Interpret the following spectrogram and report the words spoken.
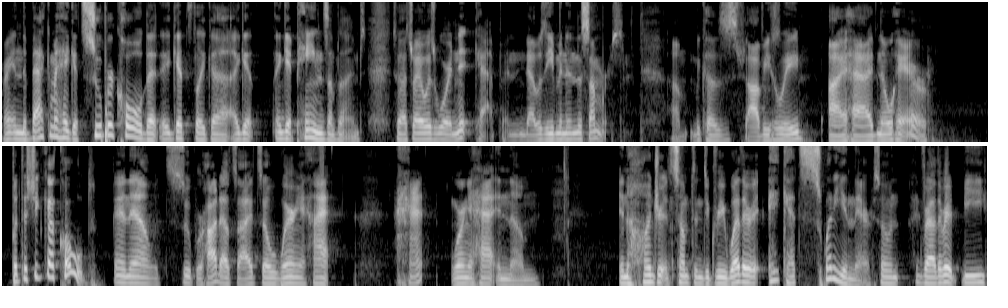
right? And the back of my head gets super cold that it gets like uh, I get I get pain sometimes. So that's why I always wore a knit cap, and that was even in the summers, um, because obviously I had no hair. But the shit got cold, and now it's super hot outside. So wearing a hat, a hat, wearing a hat in um in a hundred and something degree weather, it gets sweaty in there. So I'd rather it be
